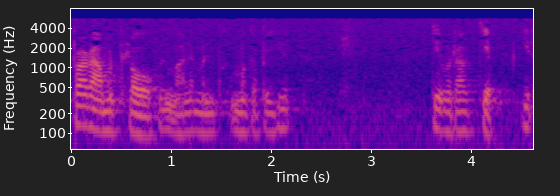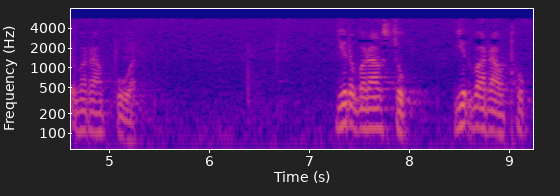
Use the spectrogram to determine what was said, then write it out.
เพราะเรามันโผล่ขึ้นมาแล้วมันมันก็ไปยึดยึดว่าเราเจ็บ ยึดว่าเราปวด ยึดว่าเราสุข ยึดว่าเราทุกข์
